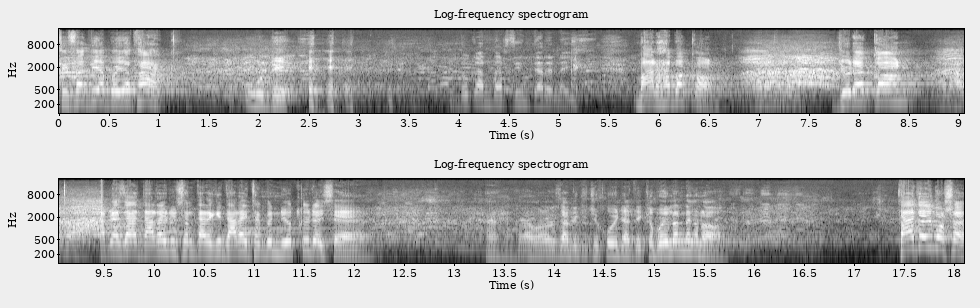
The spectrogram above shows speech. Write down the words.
সিফা দিয়া বইয়া থাক উডে। দোকানদার চিন্তারে নাই। মার হাবা কন জোড়া কন। আপনার যারা দাঁড়াই রয়েছেন তারা কি দাঁড়াই থাকবেন নিয়ত করে রয়েছে হ্যাঁ হ্যাঁ, আমার আমি কিছু কই না দেখে বললেন না কেন? তাড়াতাড়ি বসে।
